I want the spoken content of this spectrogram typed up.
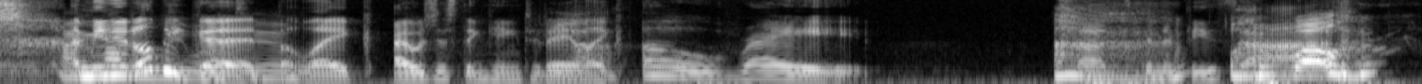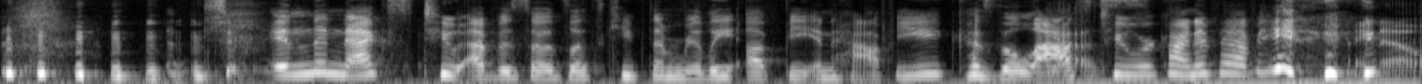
I, mean, it'll be good, too. but like, I was just thinking today, Yeah. like, oh right, that's gonna be sad. well, in the next two episodes, let's keep them really upbeat and happy because the last Yes. two were kind of heavy. I know.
